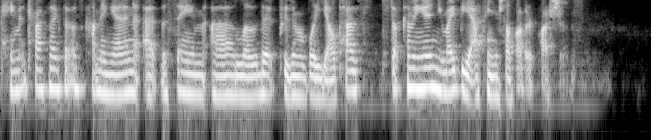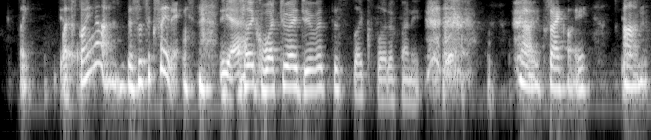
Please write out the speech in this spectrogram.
payment traffic that was coming in at the same uh, load that presumably Yelp has stuff coming in, you might be asking yourself other questions. What's going on? This is exciting. Yeah, like what do I do with this like flood of money? yeah, exactly. Um,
